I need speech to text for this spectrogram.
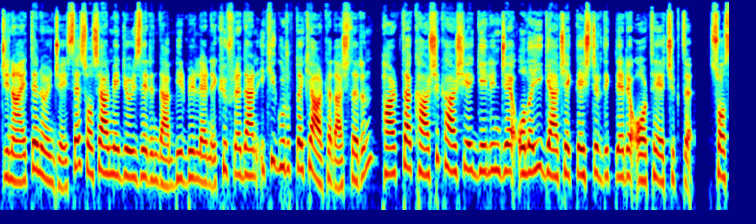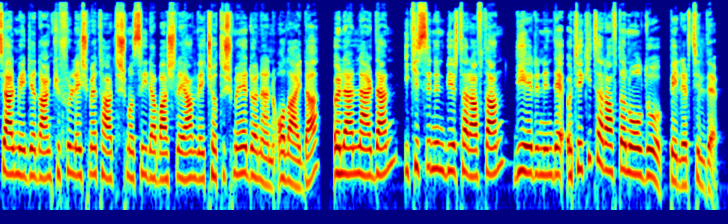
Cinayetten önce ise sosyal medya üzerinden birbirlerine küfreden iki gruptaki arkadaşların parkta karşı karşıya gelince olayı gerçekleştirdikleri ortaya çıktı. Sosyal medyadan küfürleşme tartışmasıyla başlayan ve çatışmaya dönen olayda ölenlerden ikisinin bir taraftan, diğerinin de öteki taraftan olduğu belirtildi.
